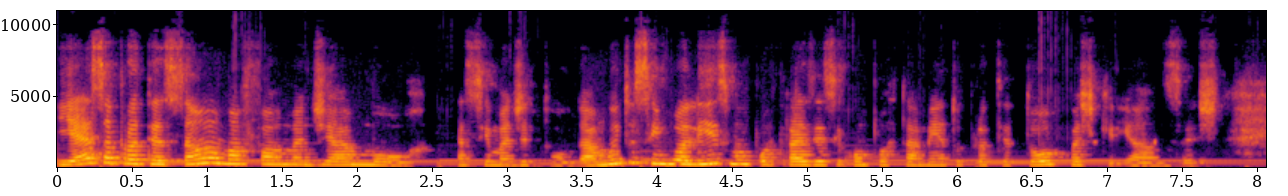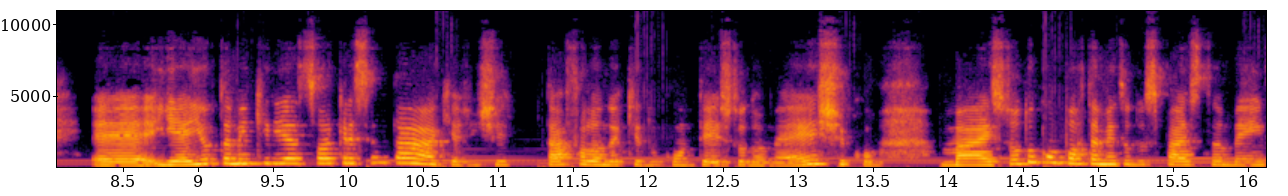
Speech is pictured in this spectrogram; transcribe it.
E essa proteção é uma forma de amor, acima de tudo. Há muito simbolismo por trás desse comportamento protetor com as crianças. É, e aí eu também queria só acrescentar que a gente está falando aqui do contexto doméstico, mas todo o comportamento dos pais também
